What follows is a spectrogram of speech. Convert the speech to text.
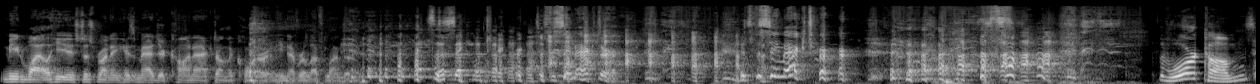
Meanwhile, he is just running his magic con act on the corner, and he never left London. It's the same character. it's the same actor. it's the same actor. The war comes.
